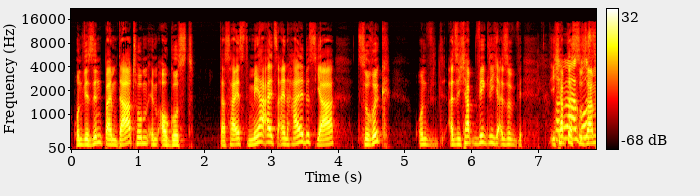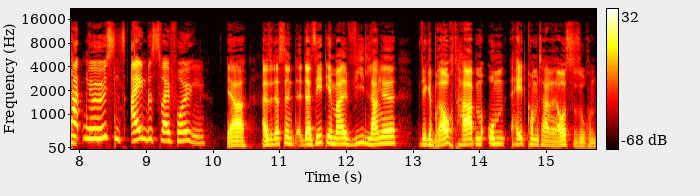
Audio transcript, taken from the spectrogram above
und wir sind beim Datum im August. Das heißt, mehr als ein halbes Jahr zurück und also ich habe wirklich, also ich habe das im August zusammen. hatten wir höchstens ein bis zwei Folgen. Ja, also das sind, da seht ihr mal, wie lange wir gebraucht haben, um Hate-Kommentare rauszusuchen.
